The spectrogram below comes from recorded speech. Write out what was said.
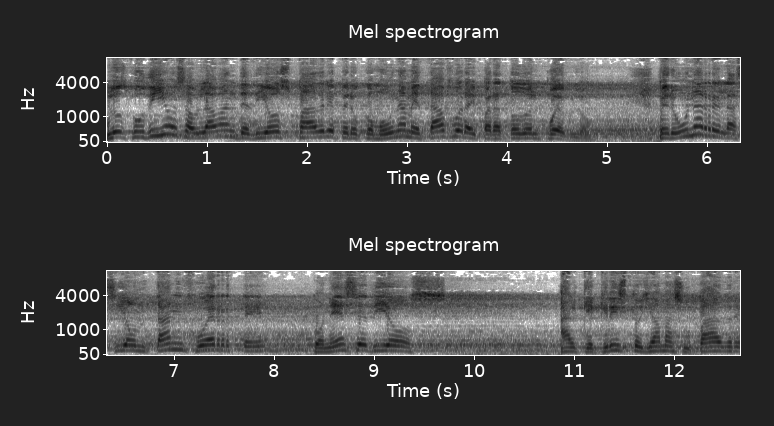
Los judíos hablaban de Dios Padre, pero como una metáfora y para todo el pueblo. Pero una relación tan fuerte con ese Dios al que Cristo llama su Padre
